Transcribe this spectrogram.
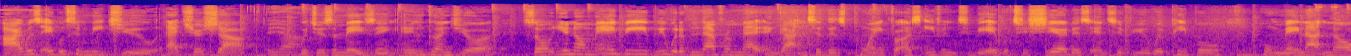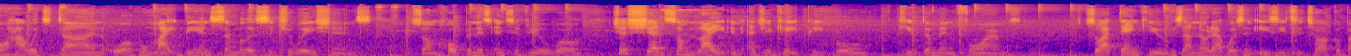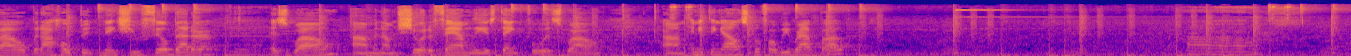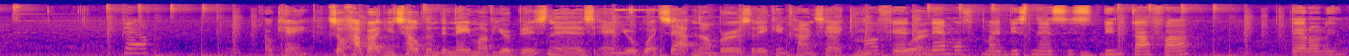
I was able to meet you at your shop, Yeah. which is amazing in Gunjur. So, you know, maybe we would have never met and gotten to this point for us even to be able to share this interview with people who may not know how it's done or who might be in similar situations. So, I'm hoping this interview will just shed some light and educate people, keep them informed. So, I thank you because I know that wasn't easy to talk about, but I hope it makes you feel better as well. Um, and I'm sure the family is thankful as well. Um, anything else before we wrap up? Uh, yeah. Okay. So, how about you tell them the name of your business and your WhatsApp number so they can contact you Okay, for the name of my business is BinKahFat Tailoring.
